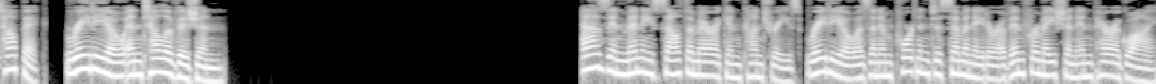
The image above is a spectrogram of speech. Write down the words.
Topic: Radio and television. As in many South American countries, radio is an important disseminator of information in Paraguay.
